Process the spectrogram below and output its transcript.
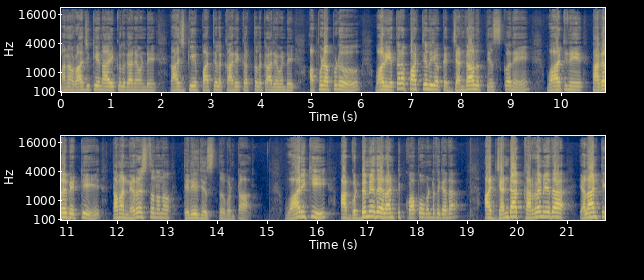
మనం రాజకీయ నాయకులు కానివ్వండి రాజకీయ పార్టీల కార్యకర్తలు కానివ్వండి అప్పుడప్పుడు వారు ఇతర పార్టీల యొక్క జెండాలు తీసుకొని వాటిని తగలబెట్టి తమ నిరసనను తెలియజేస్తూ ఉంటారు. వారికి ఆ గుడ్డ మీద ఎలాంటి కోపం ఉండదు కదా. ఆ జెండా కర్ర మీద ఎలాంటి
